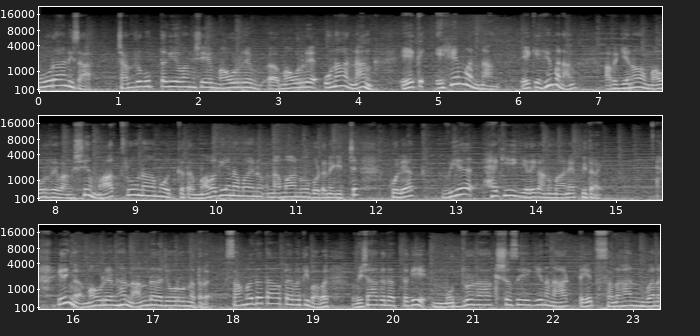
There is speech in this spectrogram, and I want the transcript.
මූරා නිසා චන්ද්‍රගුප්තගේ වංශයේ මෞර්ය මෞර්ය වනා නං ඒක එහෙම නං ඒක එහෙම නං අපි කියනවා මෞර්ය වංශය මාතෘනාමෝද්ගත මවගේ නම නමානුව ගොඩනගිච්ච කොලයක් විය හැකී කියලෙ අනුමානයක් විතරයි. ඉරිං මෞර්යන් හා නන්ද රජවරුන් අතර සමඳතා පැවති බව විශාගදත්තගේ මුද්‍රරාක්ෂසය කියන නාට්ටේත් සඳහන් වන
